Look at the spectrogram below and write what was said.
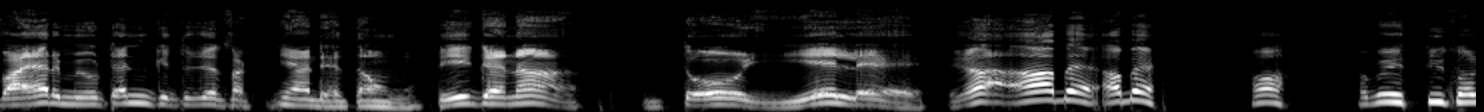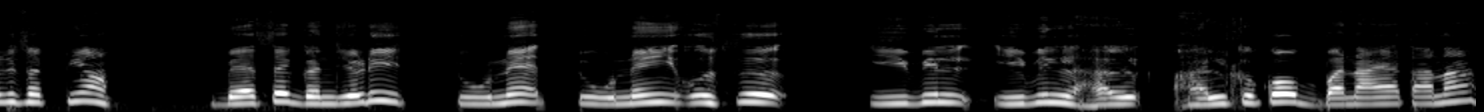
फायर म्यूटन की तुझे शक्तियाँ देता हूँ ठीक है ना? तो ये ले। अबे अबे हाँ अबे इतनी सारी शक्तियाँ। वैसे गंजेड़ी तूने तूने ही उस ईविल ईविल हल्क हल्क को बनाया था ना?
